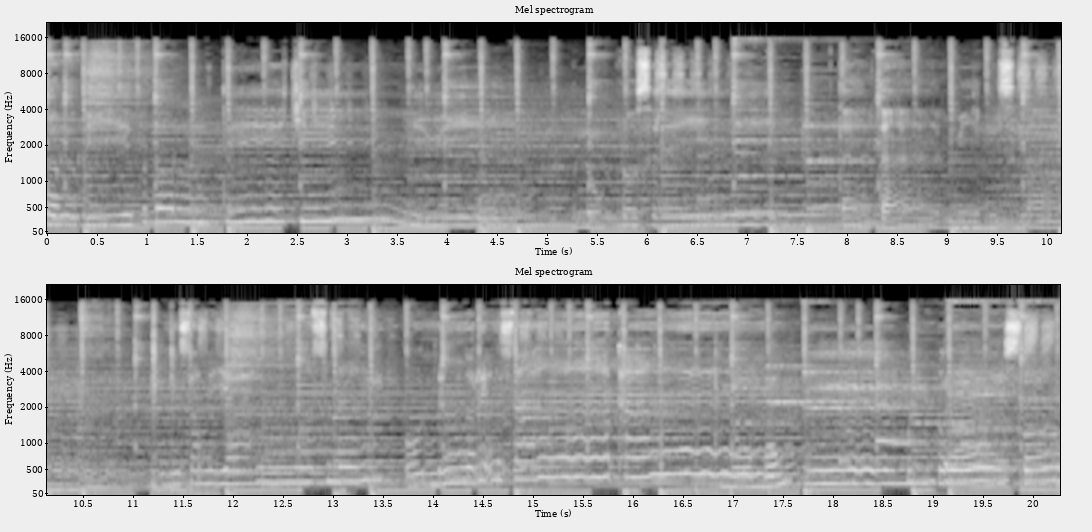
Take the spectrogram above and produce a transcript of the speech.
កំពីផ្ដន់ទីជីវីនោះប្រុសស្រីតែតែមានស្នេហ៍សន្យាស្នេហ៍អូននឹងរៀងសាថានៅមុំពេលមិនប្រសា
